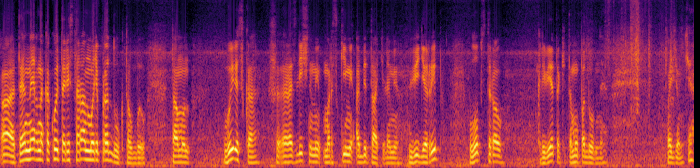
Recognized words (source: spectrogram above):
А, это, наверное, какой-то ресторан морепродуктов был. Там он вывеска с различными морскими обитателями в виде рыб, лобстеров, креветок и тому подобное. Пойдемте.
